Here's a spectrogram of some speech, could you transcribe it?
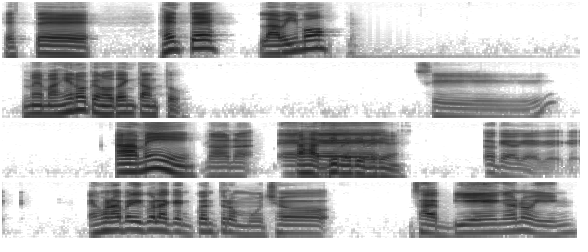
este, gente, la vimos. Me imagino que no te encantó. Sí. A mí, No, no. eh, ajá, dime, dime, eh, dime. Ok, ok, ok. Es una película que encuentro mucho, sea, bien annoying.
